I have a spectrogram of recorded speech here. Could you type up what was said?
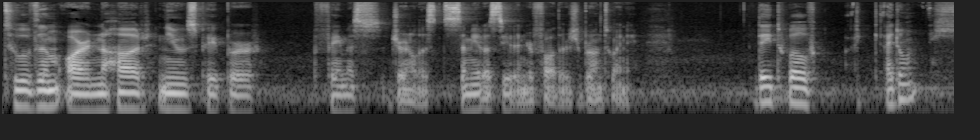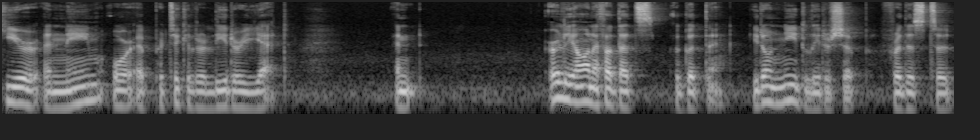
Two of them are Nahar newspaper famous journalists, Samir Kassir and your father, Gebran Tueni. Day 12, I, don't hear a name or a particular leader yet. And early on, I thought that's a good thing. You don't need leadership for this to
